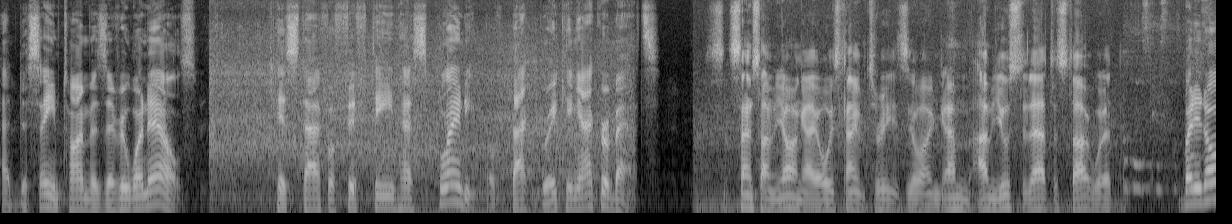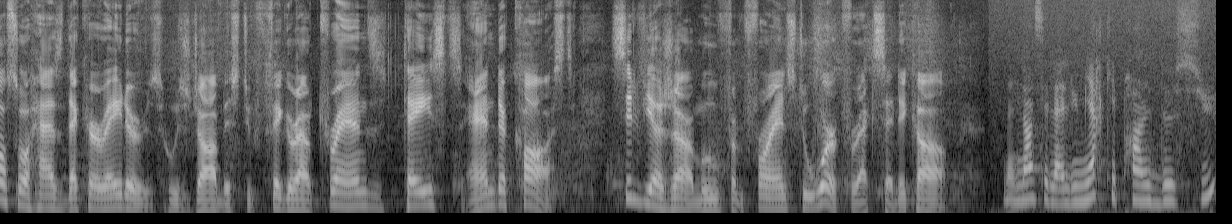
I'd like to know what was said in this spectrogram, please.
at the same time as everyone else. His staff of 15 has plenty of back-breaking acrobats. Since I'm young, I always climb trees, so I'm, I'm used to that to start with. But it also has decorators whose job is to figure out trends, tastes, and the cost. Sylvia Jean moved from France to work for Accès Décor. Maintenant, c'est la lumière qui prend le dessus.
